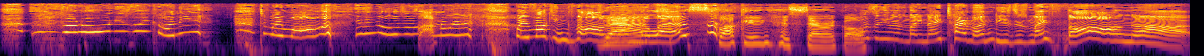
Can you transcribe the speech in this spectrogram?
he got home and he's like, "Honey," to my mom, "Even though this is underwear, my fucking thong, That's nonetheless." Fucking hysterical. It wasn't even my nighttime undies; is my thong. Uh,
